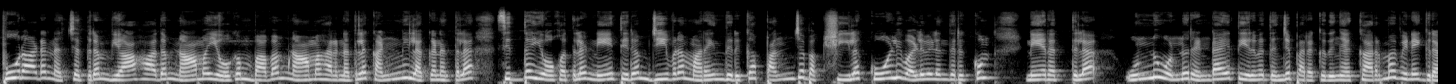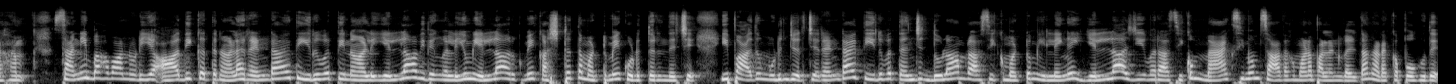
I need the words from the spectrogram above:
பூராட நட்சத்திரம் வியாகாதம் நாமயோகம் பவம் நாமகரணத்தில் கன்னி லக்கணத்தில் சித்த யோகத்தில் நேத்திரம் ஜீவனம் மறைந்திருக்க பஞ்சபக்ஷியில் கோழி வலுவிழந்திருக்கும் நேரத்தில் ஒன்று ஒன்று ரெண்டாயிரத்தி இருபத்தஞ்சு பறக்குதுங்க. கர்ம வினை கிரகம். சனி பகவானுடைய ஆதிக்கத்தினால ரெண்டாயிரத்தி இருபத்தி நாலு எல்லா விதங்களையும் எல்லாருக்குமே கஷ்டத்தை மட்டுமே கொடுத்துருந்துச்சு. இப்போ அது முடிஞ்சிருச்சு. ரெண்டாயிரத்தி இருபத்தஞ்சு துலாம் ராசிக்கு மட்டும் இல்லைங்க. எல்லா ஜீவராசிக்கும் மேக்சிமம் சாதகமான பலன்கள் தான் நடக்க போகுது.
